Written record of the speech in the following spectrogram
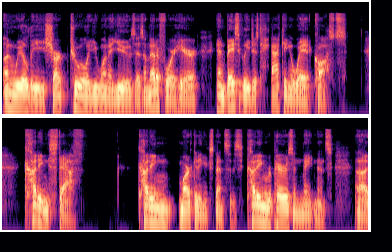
unwieldy sharp tool you want to use as a metaphor here, and basically just hacking away at costs, cutting staff, cutting marketing expenses, cutting repairs and maintenance, uh,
